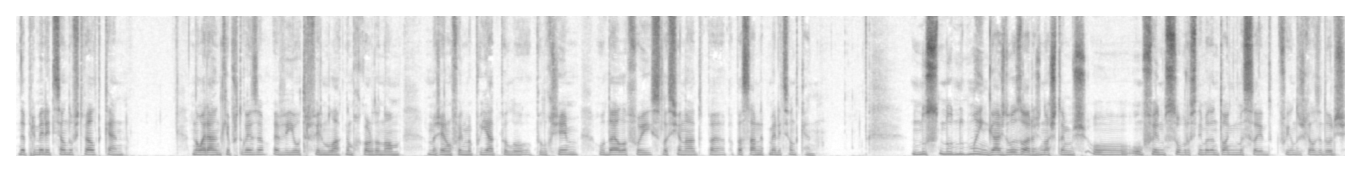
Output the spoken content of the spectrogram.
na primeira edição do Festival de Cannes. Não era a única portuguesa, havia outro filme lá que não me recordo o nome, mas era um filme apoiado pelo, pelo regime. O dela foi selecionado para, para passar na primeira edição de Cannes. No, no, no, domingo, às duas horas, nós temos o, um filme sobre o cinema de António de Macedo, que foi um dos realizadores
